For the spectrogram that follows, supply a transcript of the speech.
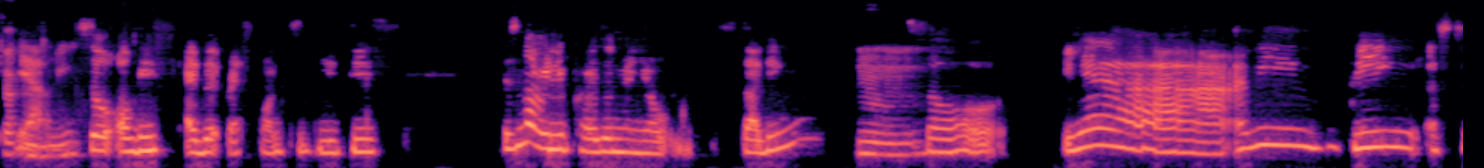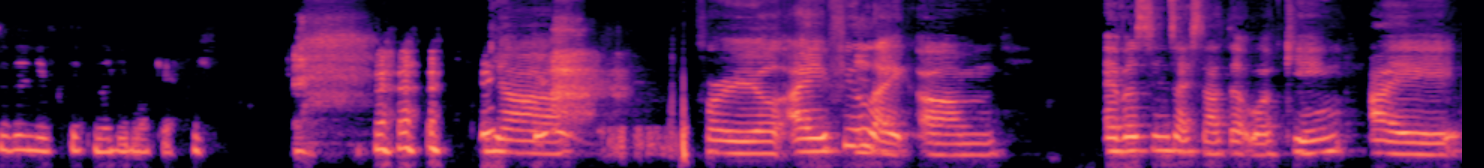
definitely. yeah so all these added responsibilities is not really present when you're studying. Mm, so yeah i mean being a student is definitely more carefree. Yeah for real. I feel Mm. like um ever since i started working i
